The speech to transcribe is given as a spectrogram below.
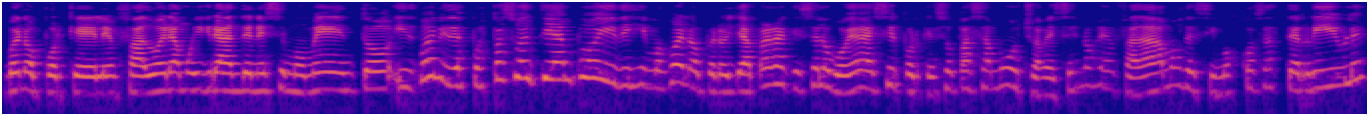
bueno, porque el enfado era muy grande en ese momento y bueno, y después pasó el tiempo y dijimos, bueno, pero ya para qué se lo voy a decir, porque eso pasa mucho, a veces nos enfadamos, decimos cosas terribles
